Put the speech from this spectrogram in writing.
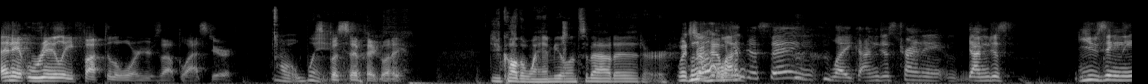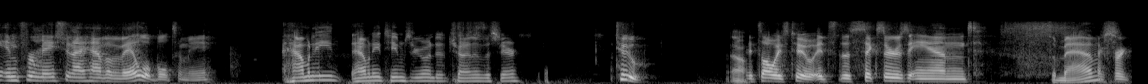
And it really fucked the Warriors up last year, Oh wait, specifically. did you call the ambulance about it or? Wait, uh, no, so how I'm just saying, like, I'm just trying to, I'm just using the information I have available to me. how many how many teams are going to China this year? Two. Oh. It's always two. It's the Sixers and The I Mavs. for,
